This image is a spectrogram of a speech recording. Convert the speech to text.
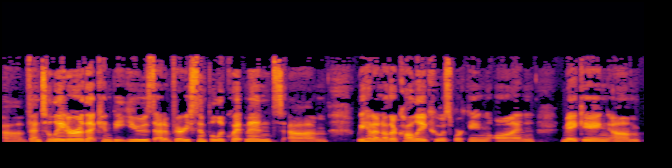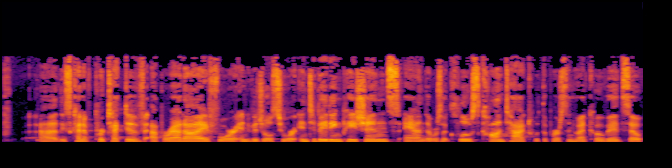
uh, ventilator that can be used out of very simple equipment. Um, we had another colleague who was working on making um, uh, these kind of protective apparatus for individuals who were intubating patients, and there was a close contact with the person who had COVID. So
